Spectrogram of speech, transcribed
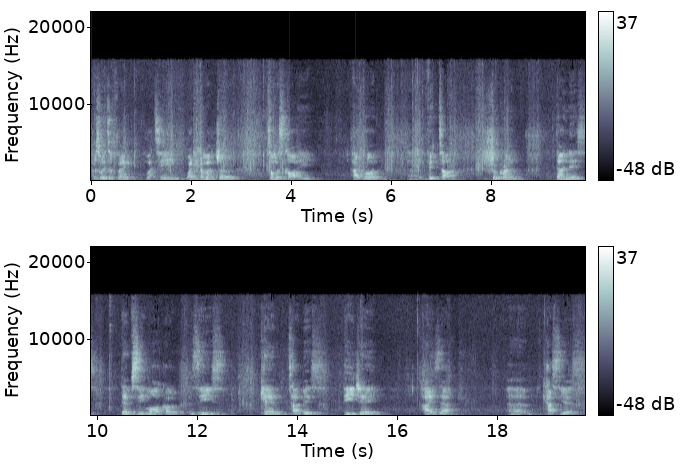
I just wanted to thank my team, Wadi Camacho, Thomas Carty, Agron, uh, Victor, Shukran, Danis, Dempsey, Marco, Aziz, Ken, Tavis, DJ, Isaac, um, Cassius,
